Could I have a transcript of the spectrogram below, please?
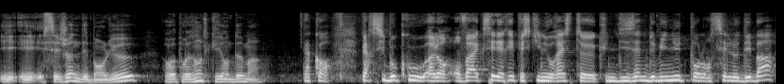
Et, et ces jeunes des banlieues représentent les clients de demain. D'accord, merci beaucoup. Alors, on va accélérer puisqu'il nous reste euh, qu'une dizaine de minutes pour lancer le débat.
